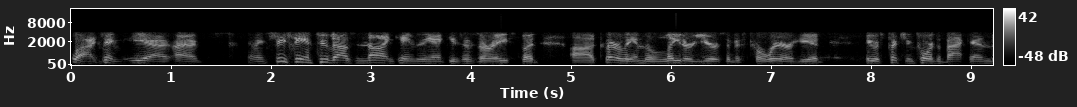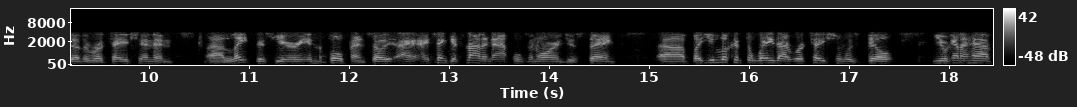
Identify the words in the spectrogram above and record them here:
Well, I think, yeah, I, I mean, CC in 2009 came to the Yankees as their ace, but uh, clearly in the later years of his career, he had he was pitching toward the back end of the rotation and uh, late this year in the bullpen. So I, I think it's not an apples and oranges thing. Uh, but you look at the way that rotation was built. You were going to have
